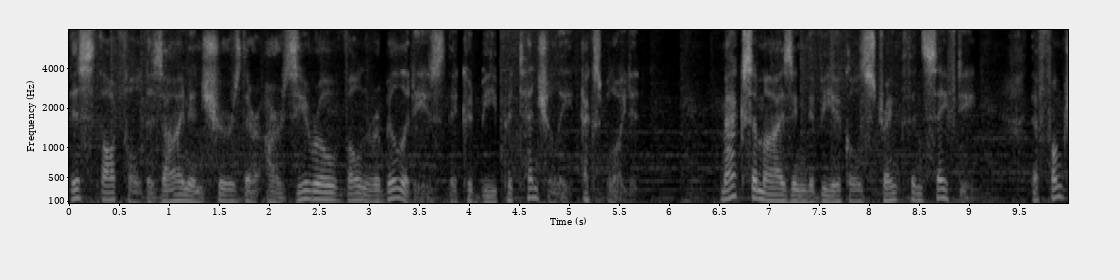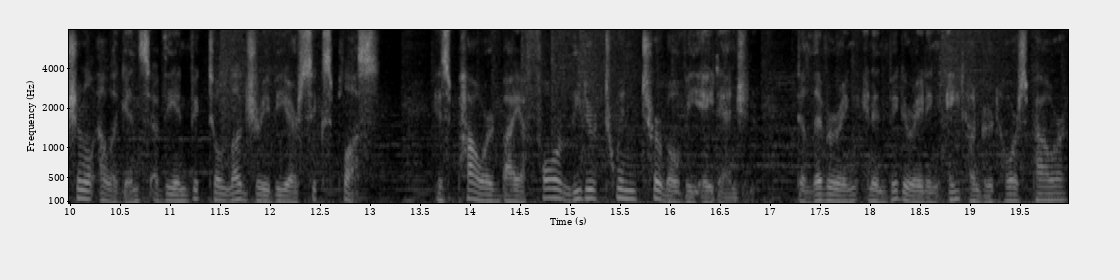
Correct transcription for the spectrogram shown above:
This thoughtful design ensures there are zero vulnerabilities that could be potentially exploited. Maximizing the vehicle's strength and safety, the functional elegance of the Invicto Luxury VR6 Plus is powered by a 4-liter twin-turbo V8 engine, delivering an invigorating 800 horsepower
